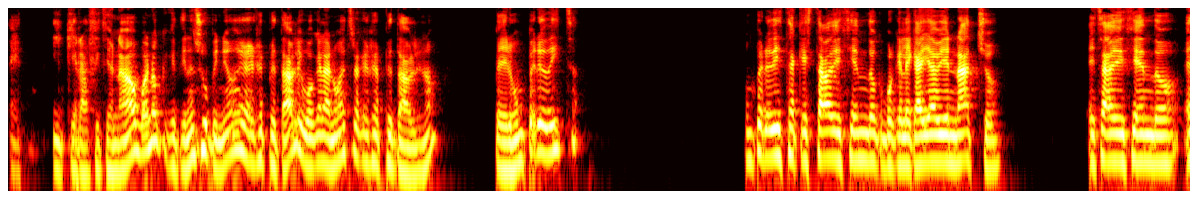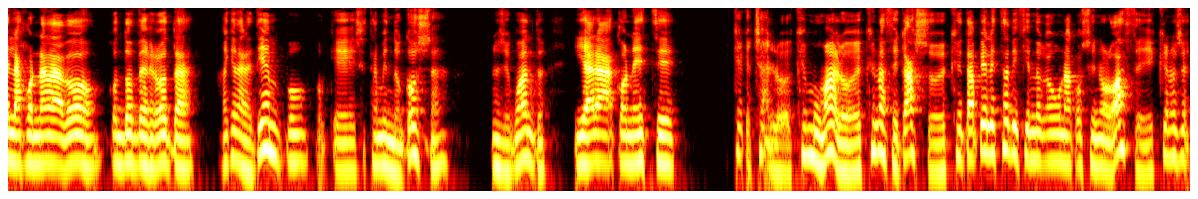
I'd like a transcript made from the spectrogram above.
eh, y que los aficionados, bueno, que, tienen su opinión es respetable, igual que la nuestra, que es respetable, ¿no? Pero un periodista, un periodista que estaba diciendo que porque le caía bien Nacho, estaba diciendo en la jornada 2, con dos derrotas, hay que darle tiempo, porque se están viendo cosas, no sé cuánto. Y ahora con este, es que hay que echarlo, es que es muy malo, es que no hace caso, es que Tapia le está diciendo que haga una cosa y no lo hace, es que no sé,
